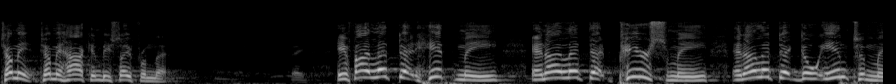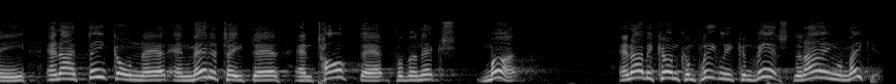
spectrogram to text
Tell me, tell me how I can be safe from that. If I let that hit me and I let that pierce me and I let that go into me and I think on that and meditate that and talk that for the next month, and I become completely convinced that I ain't going to make it,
